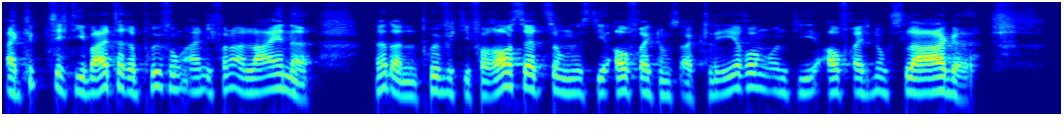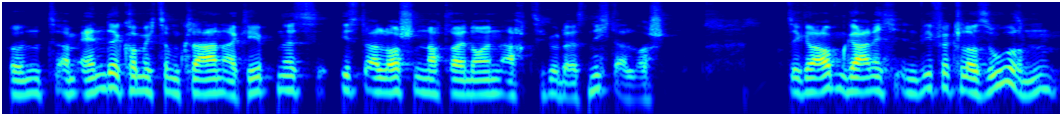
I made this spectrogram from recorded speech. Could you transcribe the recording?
ergibt sich die weitere Prüfung eigentlich von alleine. Ja, dann prüfe ich die Voraussetzungen, ist die Aufrechnungserklärung und die Aufrechnungslage. Und am Ende komme ich zum klaren Ergebnis, ist erloschen nach 389 oder ist nicht erloschen. Sie glauben gar nicht, in wie viele Klausuren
